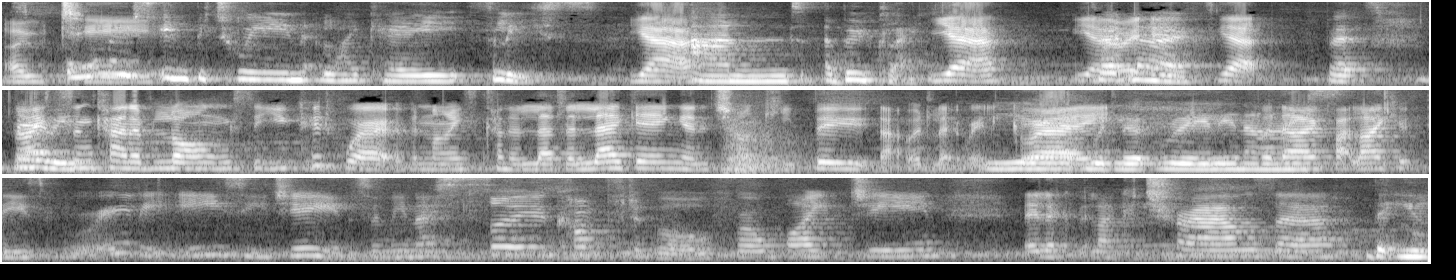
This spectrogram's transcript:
Almost OT. in between, like a fleece Yeah. and a boucle. Yeah, yeah, But it no. is. Yeah. But Nice and kind of long, so you could wear it with a nice kind of leather legging and a chunky boot. That would look really yeah, it great. would look really nice. But I quite like it these really easy jeans. I mean, they're so comfortable for a white jean. They look a bit like a trouser. But you,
